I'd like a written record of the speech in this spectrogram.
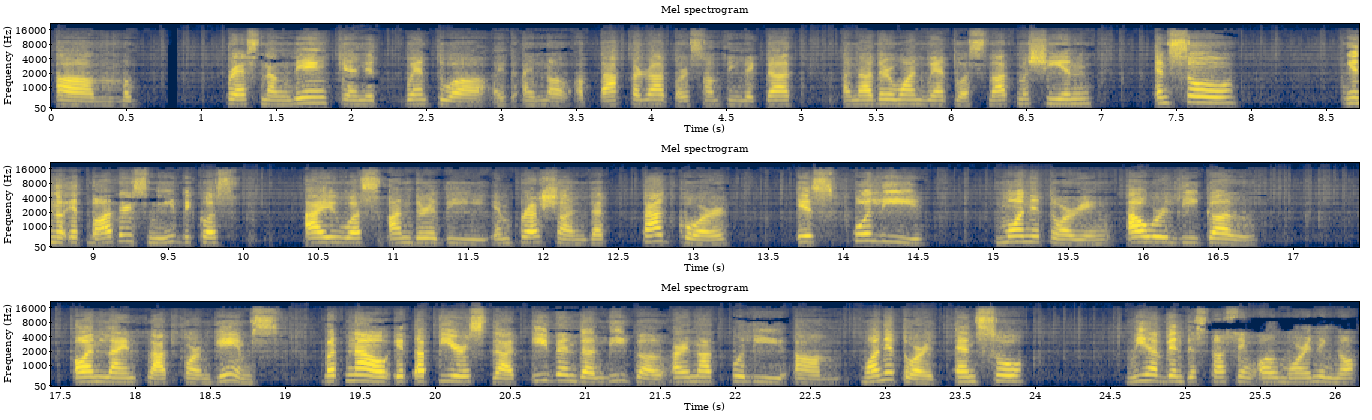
um, mag press ng link and it went to a, I, I don't know, a baccarat or something like that. Another one went to a slot machine. And so, you know, it bothers me because I was under the impression that PAGCOR is fully monitoring our legal online platform games. But now it appears that even the legal are not fully um, monitored. And so we have been discussing all morning, no,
